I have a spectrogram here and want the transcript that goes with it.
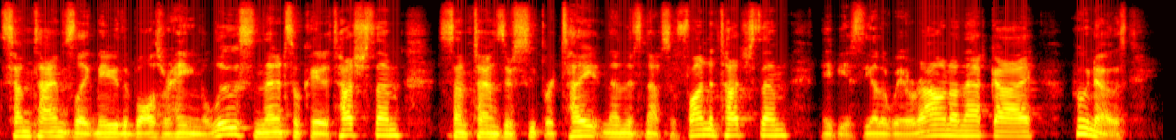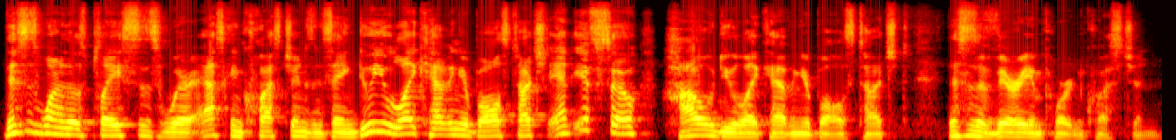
Sometimes, like maybe the balls are hanging loose, and then it's okay to touch them. Sometimes they're super tight, and then it's not so fun to touch them. Maybe it's the other way around on that guy. Who knows? This is one of those places where asking questions and saying, Do you like having your balls touched? And if so, how do you like having your balls touched? This is a very important question.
